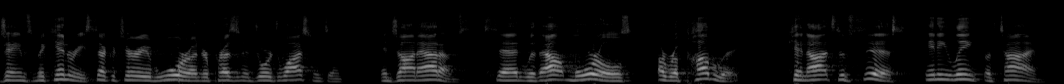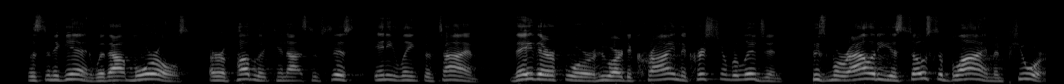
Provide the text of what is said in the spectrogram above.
James McHenry, Secretary of War under President George Washington, and John Adams said, Without morals, a republic cannot subsist any length of time. Listen again, without morals, a republic cannot subsist any length of time. They, therefore, who are decrying the Christian religion, whose morality is so sublime and pure,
